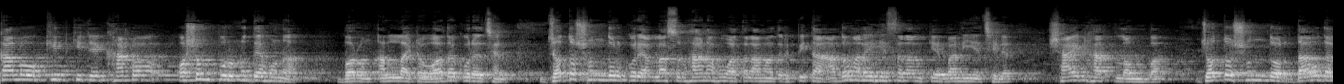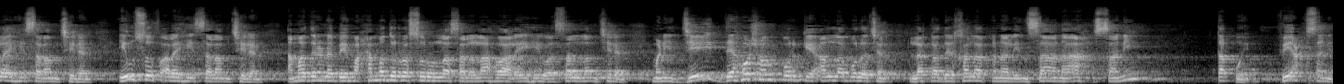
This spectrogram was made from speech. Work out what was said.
কালো, খিটখিটে, খাটো, অসম্পূর্ণ দেহ না, বরং আল্লাহ এটা ওয়াদা করেছেন, যত সুন্দর করে আল্লাহ তালা আমাদের পিতা আদম আলহিসামকে বানিয়েছিলেন ষাট হাত লম্বা, যত সুন্দর দাউদ আলাইহিসালাম ছিলেন, ইউসুফ আলাইহিসালাম ছিলেন, আমাদের নবী মাহমুদুর রসুল্লাহ সাল্লাহ আলহি ওয়াসাল্লাম ছিলেন মানে যেই দেহ সম্পর্কে আল্লাহ বলেছেন, লাকাদে খালাকানাল ইনসান আহসানি তাকুইম ফি আহসানি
